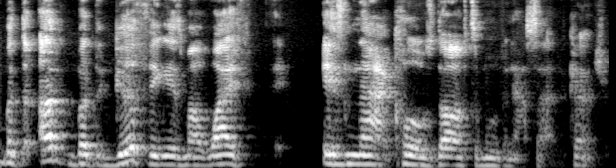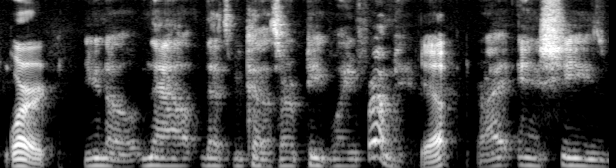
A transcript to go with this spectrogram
but the oth- but the good thing is my wife is not closed off to moving outside the country. Word. You know, now that's because her people ain't from here, Yep. right? And she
